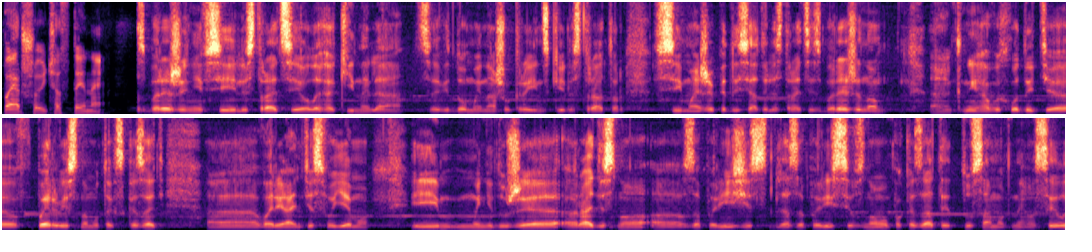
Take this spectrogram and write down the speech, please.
першої частини. Збережені всі ілюстрації Олега Кінеля, це відомий наш український ілюстратор. Всі майже 50 ілюстрацій збережено. Е, Книга виходить е, в первісному, так сказати, е, варіанті своєму. І мені дуже радісно в Запоріжжі для запоріжців знову показати ту саму книгу сили.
